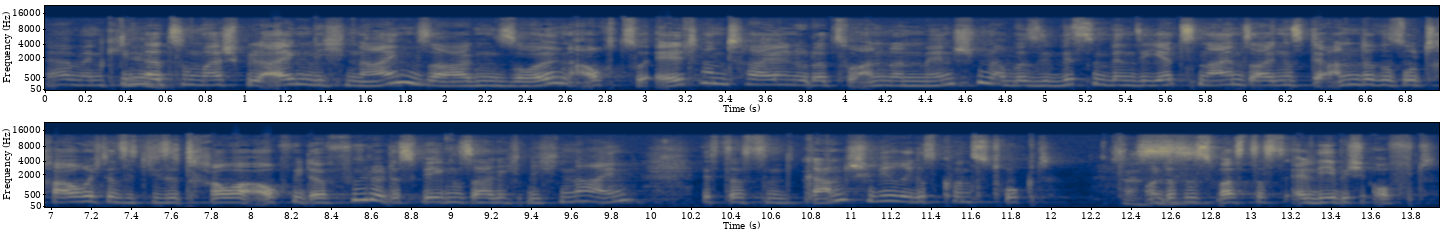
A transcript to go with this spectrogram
Ja, wenn Kinder ja. zum Beispiel eigentlich Nein sagen sollen, auch zu Elternteilen oder zu anderen Menschen, aber sie wissen, wenn sie jetzt Nein sagen, ist der andere so traurig, dass ich diese Trauer auch wieder fühle. Deswegen deswegen sage ich nicht nein, ist das ein ganz schwieriges Konstrukt. Das und das ist was, das erlebe ich oft.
